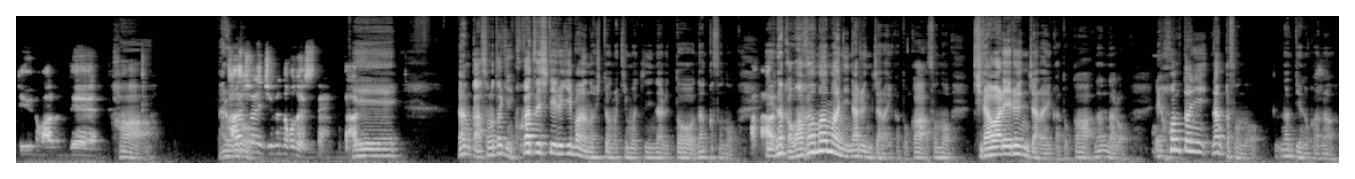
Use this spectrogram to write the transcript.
ていうのがあるんで、はあ。なるほど。最初に自分のことですね。ええー、なんかその時に枯渇しているギバーの人の気持ちになると、なんかその、はい、なんかわがままになるんじゃないかとか、その、嫌われるんじゃないかとか、なんだろう。え、本当になんかその、なんていうのかな、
